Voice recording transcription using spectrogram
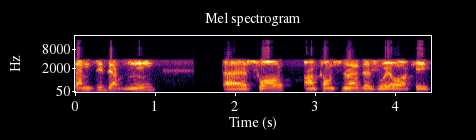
samedi dernier euh, soit en continuant de jouer au hockey.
